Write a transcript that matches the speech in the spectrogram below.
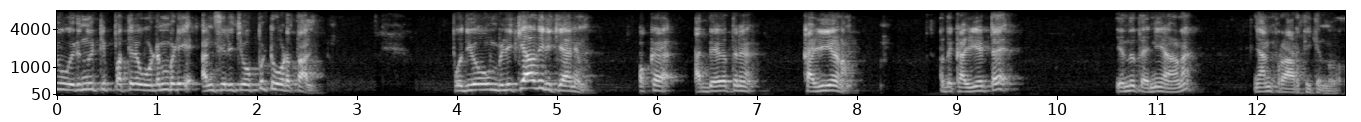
ഒരുന്നൂറ്റി പത്തിലെ ഉടമ്പടി അനുസരിച്ച് ഒപ്പിട്ട് കൊടുത്താൽ പൊതുയോഗം വിളിക്കാതിരിക്കാനും ഒക്കെ അദ്ദേഹത്തിന് കഴിയണം. അത് കഴിയട്ടെ എന്ന് തന്നെയാണ് ഞാൻ പ്രാർത്ഥിക്കുന്നത്.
